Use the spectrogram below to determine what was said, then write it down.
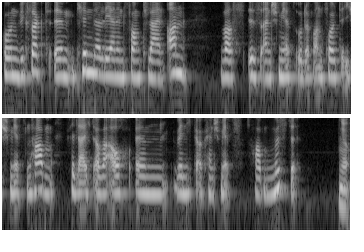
Und wie gesagt, ähm, Kinder lernen von klein an, was ist ein Schmerz oder wann sollte ich Schmerzen haben. Vielleicht aber auch, ähm, wenn ich gar keinen Schmerz haben müsste. Ja.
